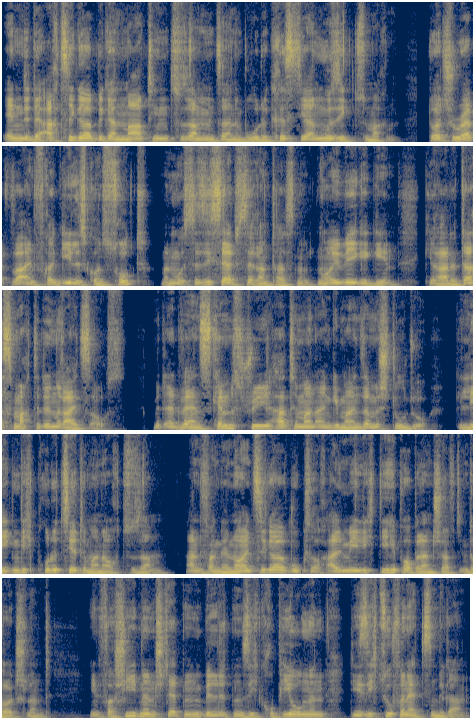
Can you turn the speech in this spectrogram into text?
Ende der 80er begann Martin zusammen mit seinem Bruder Christian Musik zu machen. Deutsche Rap war ein fragiles Konstrukt, man musste sich selbst herantasten und neue Wege gehen. Gerade das machte den Reiz aus. Mit Advanced Chemistry hatte man ein gemeinsames Studio, gelegentlich produzierte man auch zusammen. Anfang der 90er wuchs auch allmählich die Hip-Hop-Landschaft in Deutschland. In verschiedenen Städten bildeten sich Gruppierungen, die sich zu vernetzen begannen.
